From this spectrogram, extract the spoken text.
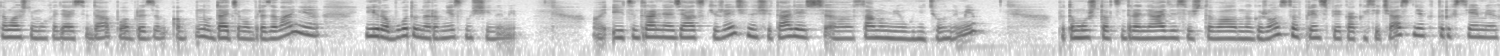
домашнему хозяйству, да, по образов... ну, дать им образование и работу наравне с мужчинами. А, и центральноазиатские женщины считались а, самыми угнетенными, потому что в Центральной Азии существовало многоженство, в принципе, как и сейчас в некоторых семьях.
